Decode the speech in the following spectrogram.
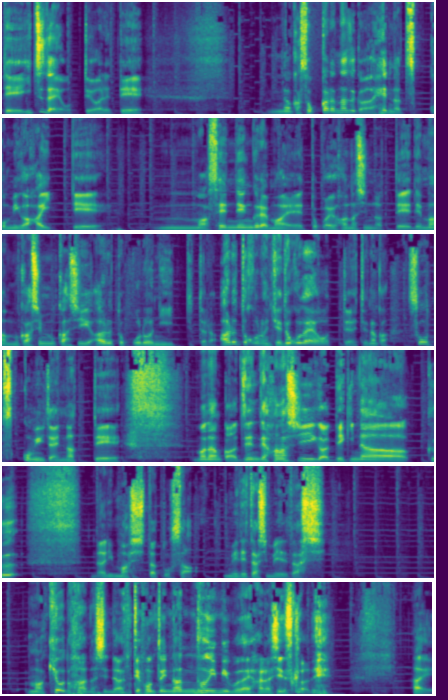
ていつだよって言われてなんかそこからなぜか変なツッコミが入ってうんまあ1,000年ぐらい前とかいう話になってでまあ昔々あるところに行ってたら「あるところにってどこだよ!」って言ってなんかそうツッコミみたいになってまあなんか全然話ができなくなりましたとさ。めでたしめでたし。まあ今日の話なんて 本当に何の意味もない話ですからね。はい。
